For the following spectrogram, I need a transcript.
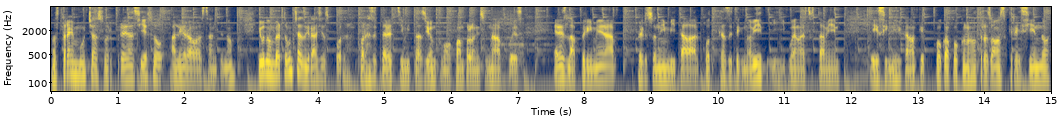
nos trae muchas sorpresas y eso alegra bastante, ¿no? Y bueno, Humberto, muchas gracias por, por aceptar esta invitación. Como Juan Pablo mencionaba, pues eres la primera persona invitada al podcast de Tecnovit y bueno, esto también eh, significa que poco a poco nosotros vamos creciendo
